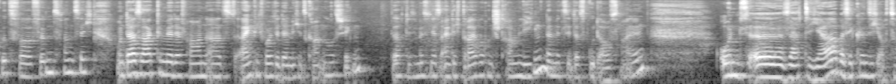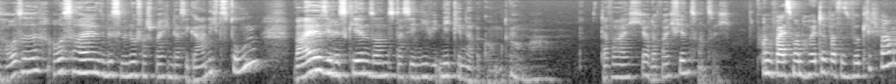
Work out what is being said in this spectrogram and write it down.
kurz vor 25 und da sagte mir der Frauenarzt, eigentlich wollte der mich ins Krankenhaus schicken. Der sagte, Sie müssen jetzt eigentlich drei Wochen stramm liegen, damit Sie das gut ausheilen. Und äh, sagte, ja, aber Sie können sich auch zu Hause ausheilen. Sie müssen mir nur versprechen, dass Sie gar nichts tun, weil Sie riskieren sonst, dass Sie nie, nie Kinder bekommen können. Da war ich, ja, da war ich 24. Und weiß man heute, was es wirklich war?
